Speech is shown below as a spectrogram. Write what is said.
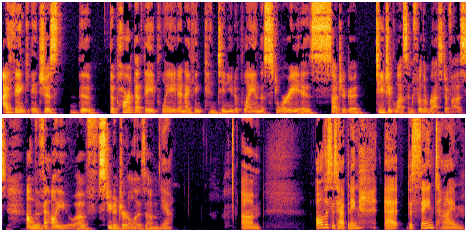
I think it's just the the part that they played and I think continue to play in the story is such a good teaching lesson for the rest of us on the value of student journalism. Yeah. Um all this is happening at the same time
